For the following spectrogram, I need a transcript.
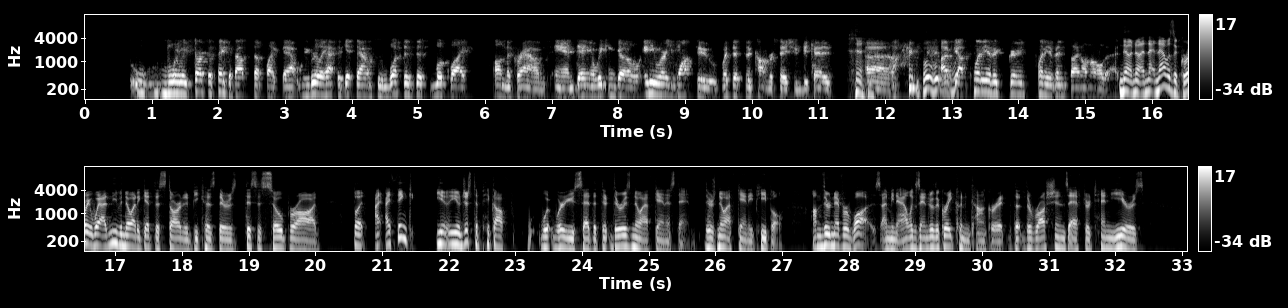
when we start to think about stuff like that, we really have to get down to what does this look like on the ground. And Daniel, we can go anywhere you want to with this conversation because uh, I've got plenty of experience, plenty of insight on all that. No, no, and that, and that was a great way. I didn't even know how to get this started because there's this is so broad. But I, I think you know, you know, just to pick off w- where you said that there, there is no Afghanistan, there's no Afghani people. Um, there never was. I mean, Alexander the Great couldn't conquer it. The the Russians, after ten years,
